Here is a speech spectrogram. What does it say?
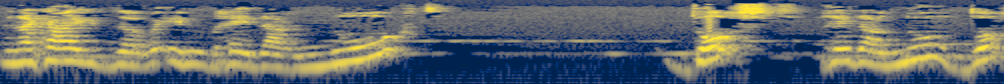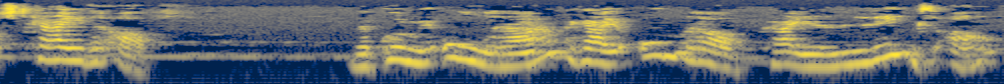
en dan ga je er in Breda Noord, Dorst, Breda Noord, Dorst, ga je eraf. Dan kom je onderaan, dan ga je onderaf, ga je linksaf,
